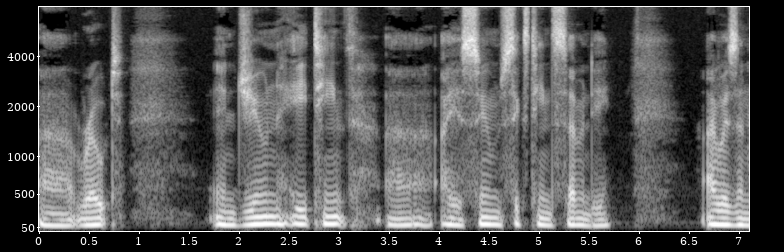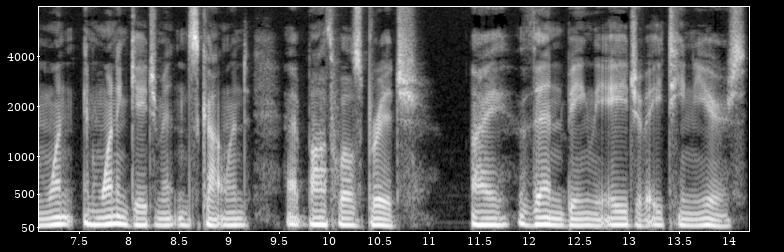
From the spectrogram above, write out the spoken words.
uh, wrote in June 18th, uh, I assume 1670. I was in one in one engagement in Scotland at Bothwell's Bridge, I then being the age of 18 years.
